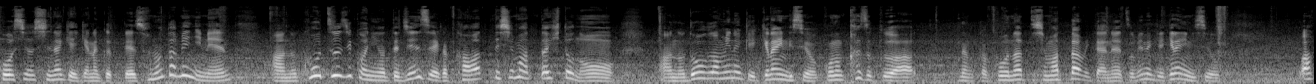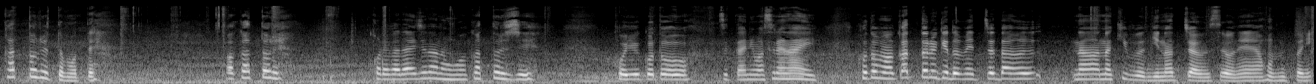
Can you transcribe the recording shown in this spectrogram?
更新をしなきゃいけなくってそのためにねあの交通事故によって人生が変わってしまった人のあの動画を見なきゃいけないんですよ。この家族はなんかこうなってしまったみたいなやつを見なきゃいけないんですよ。分かっとるって思って。分かっとる。これが大事なのも分かっとるしこういうことを絶対に忘れない。ことも分かっとるけどめっちゃダウナーな気分になっちゃうんですよね本当に。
